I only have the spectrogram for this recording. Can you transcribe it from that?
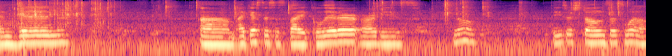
And then, um, I guess this is like glitter or these, no, These are stones as well.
